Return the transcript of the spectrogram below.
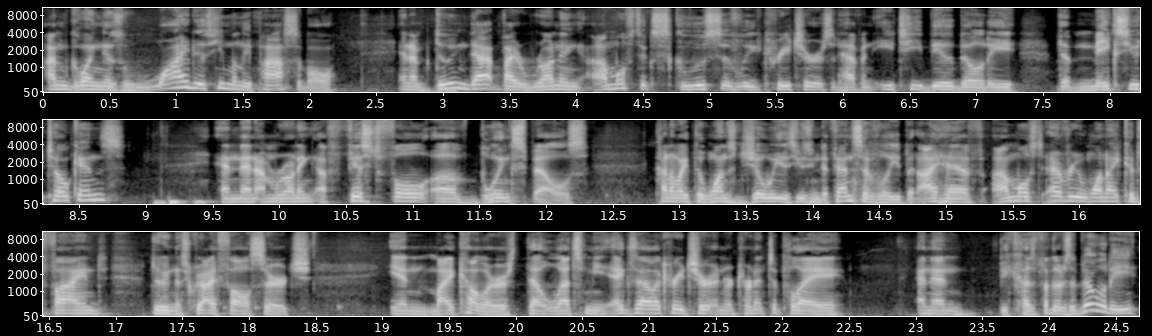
I'm going as wide as humanly possible, and I'm doing that by running almost exclusively creatures that have an ETB ability that makes you tokens, and then I'm running a fistful of blink spells kind of like the ones Joey is using defensively, but I have almost every one I could find doing a Scryfall search in my colors that lets me exile a creature and return it to play. And then because of there's ability,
